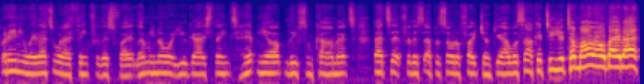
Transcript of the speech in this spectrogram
But anyway, that's what I think for this fight. Let me know what you guys think. Hit me up, leave some comments. That's it for this episode of Fight Junkie. I will talk it to you tomorrow, baby.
